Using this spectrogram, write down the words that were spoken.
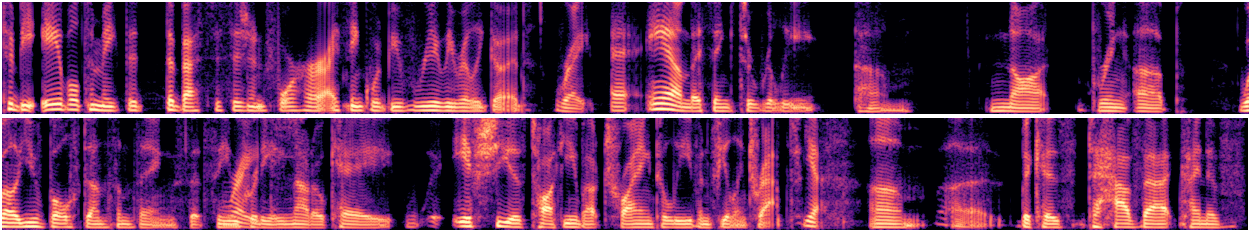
to be able to make the the best decision for her, I think would be really really good. Right. And I think to really um, not bring up, well, you've both done some things that seem Right. pretty not okay if she is talking about trying to leave and feeling trapped. Yes. Um, uh, because to have that kind of,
